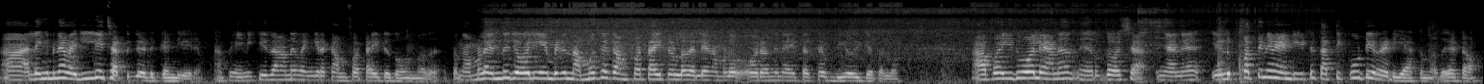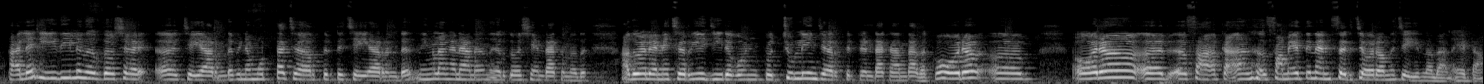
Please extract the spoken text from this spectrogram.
അല്ലെങ്കിൽ പിന്നെ വലിയ ചട്ടുക എടുക്കേണ്ടി വരും. അപ്പം എനിക്കിതാണ് ഭയങ്കര കംഫർട്ടായിട്ട് തോന്നുന്നത്. അപ്പം നമ്മൾ എന്ത് ജോലി ചെയ്യുമ്പോഴും നമുക്ക് കംഫർട്ടായിട്ടുള്ളതല്ലേ നമ്മൾ ഓരോന്നിനായിട്ടൊക്കെ ഉപയോഗിക്കത്തുള്ളൂ. അപ്പോൾ ഇതുപോലെയാണ് നിർദോഷ ഞാൻ എളുപ്പത്തിന് വേണ്ടിയിട്ട് തട്ടിക്കൂട്ടി റെഡിയാക്കുന്നത് കേട്ടോ. പല രീതിയിൽ നിർദോഷ ചെയ്യാറുണ്ട്. പിന്നെ മുട്ട ചേർത്തിട്ട് ചെയ്യാറുണ്ട്. നിങ്ങൾ എങ്ങനെയാണ് നിർദോഷ ഉണ്ടാക്കുന്നത്? അതുപോലെ തന്നെ ചെറിയ ജീരകവും കൊച്ചുള്ളിയും ചേർത്തിട്ട് ഉണ്ടാക്കാറുണ്ട്. അതൊക്കെ ഓരോ ഓരോ സമയത്തിനനുസരിച്ച് ഓരോന്ന് ചെയ്യുന്നതാണ് കേട്ടോ.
